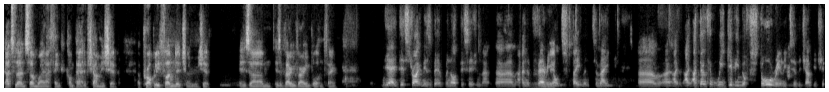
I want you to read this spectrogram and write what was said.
They had to learn somewhere. I think a competitive championship, a properly funded championship, is um, is a very very important thing yeah, it did strike me as a bit of an odd decision that, um, and a very mm-hmm. odd statement to make. Um, I, I, I, don't think we give enough store really to the championship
